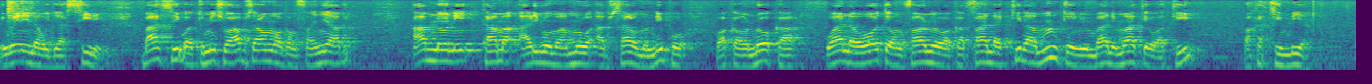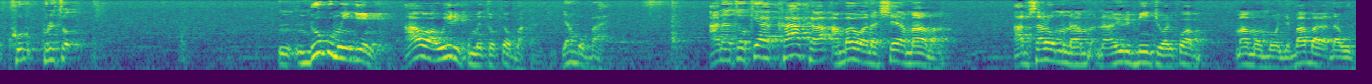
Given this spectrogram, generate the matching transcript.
iweni na ujasiri basi watumishi wa Absalom wakamfanyia Amnoni kama alivyomwamuru Absalom ndipo wakaondoka wana wote wa mfalme wakapanda kila mtu nyumbani mwake waki wakakimbia. Kuna to... ndugu mwingine hao wawili kumetokea ubakaji jambo baya. Anatokea kaka ambayo wanashare mama Absalom na, na yule binti walikuwa mama mmoja baba Daudi.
